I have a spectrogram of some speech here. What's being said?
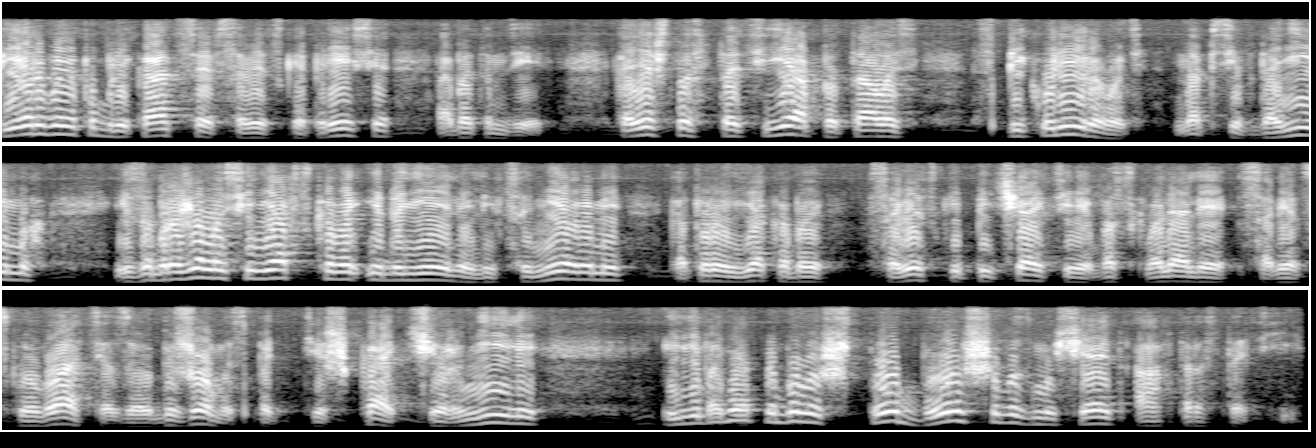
первая публикация в советской прессе об этом деле. Конечно, статья пыталась спекулировать на псевдонимах, изображала Синявского и Даниэля лицемерами, которые якобы в советской печати восхваляли советскую власть, а за рубежом из-под тяжка чернили, и непонятно было, что больше возмущает автора статьи.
